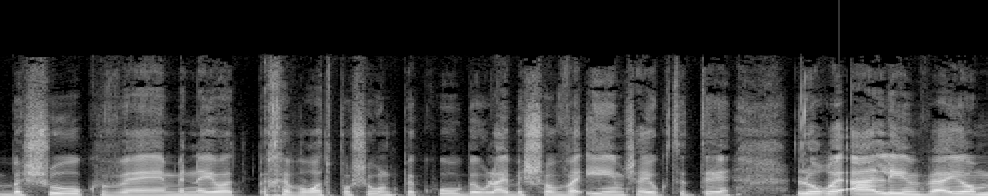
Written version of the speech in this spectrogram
בשוק, ומניות, חברות פה שהונפקו אולי בשווים שהיו קצת לא ריאליים, והיום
